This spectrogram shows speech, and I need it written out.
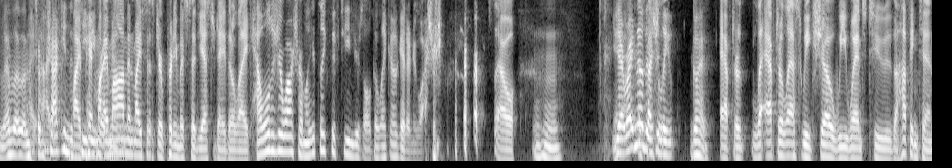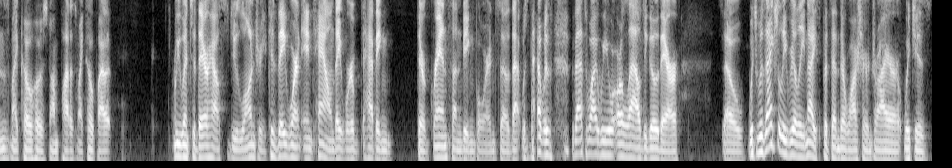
I'm, I'm- I- I'm I- tracking the my, TV. my right now. mom and my sister pretty much said yesterday they're like how old is your washer i'm like it's like 15 years old they're like go get a new washer so Mhm. you Yeah, know, right now the- especially Go ahead. after after last week's show, we went to the Huffingtons. My co-host on Pod is my co-pilot. We went to their house to do laundry because they weren't in town. They were having their grandson being born, so that was that was that's why we were allowed to go there. So, which was actually really nice. But then their washer and dryer, which is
